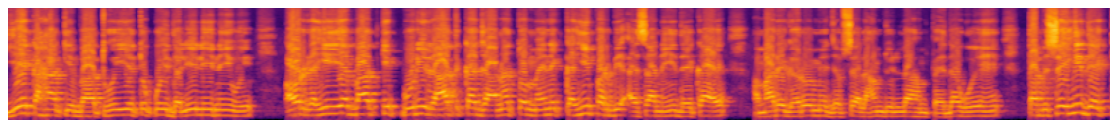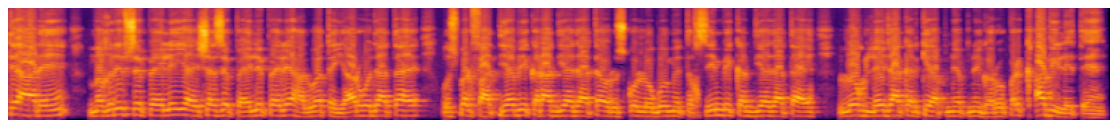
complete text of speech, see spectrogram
ये कहाँ की बात हुई? ये तो कोई दलील ही नहीं हुई। और रही ये बात कि पूरी रात का जाना तो मैंने कहीं पर भी ऐसा नहीं देखा है। हमारे घरों में जब से अलहमदिल्ला हम पैदा हुए हैं, तब से ही देखते आ रहे हैं। मगरब से पहले या ऐशा से पहले पहले हलवा तैयार हो जाता है। उस पर फातिया भी करा दिया जाता है और उसको लोगों में तकसीम भी कर दिया जाता है। लोग ले जा करके अपने अपने घरों पर खा भी लेते हैं।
